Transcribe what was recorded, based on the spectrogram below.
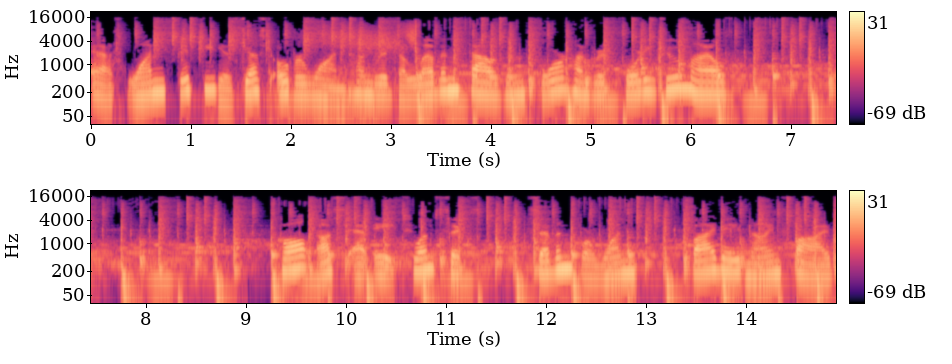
F-150 is just over 111,442 miles. Call us at 816-741-5895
